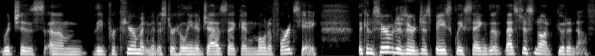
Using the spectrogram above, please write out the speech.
which is um, the procurement minister Helena Jaczek and Mona Fortier, the conservatives are just basically saying that that's just not good enough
